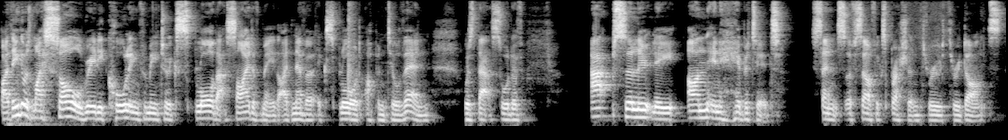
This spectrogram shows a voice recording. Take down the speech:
But I think it was my soul really calling for me to explore that side of me that I'd never explored up until then. Was that sort of absolutely uninhibited sense of self expression through through dance.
